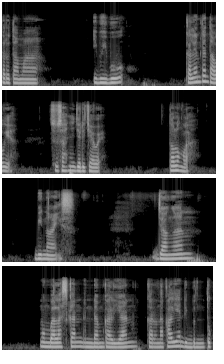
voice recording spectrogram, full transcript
terutama ibu-ibu, kalian kan tahu ya, susahnya jadi cewek. Tolonglah, be nice. Jangan membalaskan dendam kalian karena kalian dibentuk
